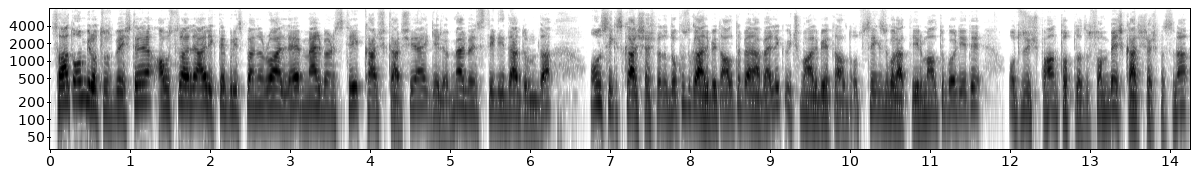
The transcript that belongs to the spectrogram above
Saat 11.35'te Avustralya A Lig'de Brisbane Roar ile Melbourne City karşı karşıya geliyor. Melbourne City lider durumda. 18 karşılaşmada 9 galibiyet, 6 beraberlik, 3 mağlubiyet aldı. 38 gol attı, 26 gol yedi, 33 puan topladı. Son 5 karşılaşmasına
